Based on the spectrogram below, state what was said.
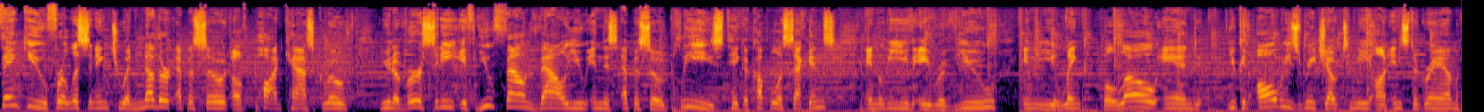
Thank you for listening to another episode of Podcast Growth University. If you found value in this episode, please take a couple of seconds and leave a review in the link below. And you can always reach out to me on Instagram.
